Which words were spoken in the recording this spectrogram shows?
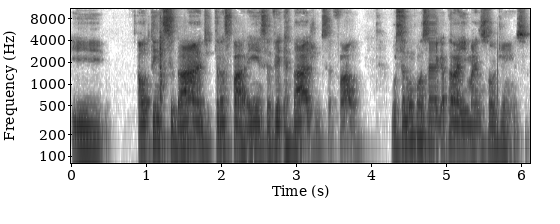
e autenticidade, transparência, verdade no que você fala, você não consegue atrair mais a sua audiência.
